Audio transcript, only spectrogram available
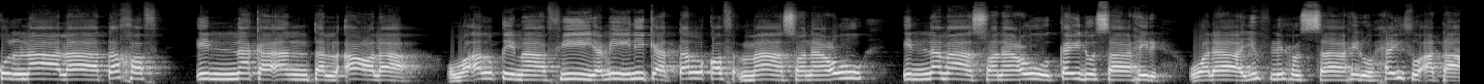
কুলনা লা তাখাফ, ইন্নাকা আনতাল আ'লা, ওয়া মা ফি ইয়ামিনিকা তালকাফ মা সানাউ। ইন্নামা সানাউ কাইদু সাহির ওয়ালা ইফলিহু সাহিরু হাইথু আতা।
